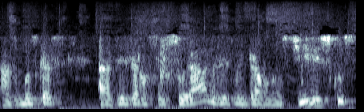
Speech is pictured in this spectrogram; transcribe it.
As músicas às vezes eram censuradas, às vezes não entravam nos discos,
